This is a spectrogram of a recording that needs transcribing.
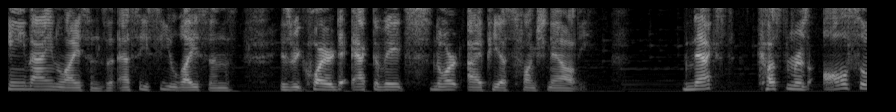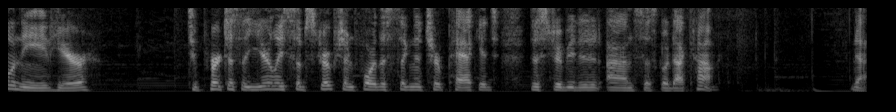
K9 license. An SEC license is required to activate Snort IPS functionality. Next, customers also need here to purchase a yearly subscription for the signature package distributed on Cisco.com. Now,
